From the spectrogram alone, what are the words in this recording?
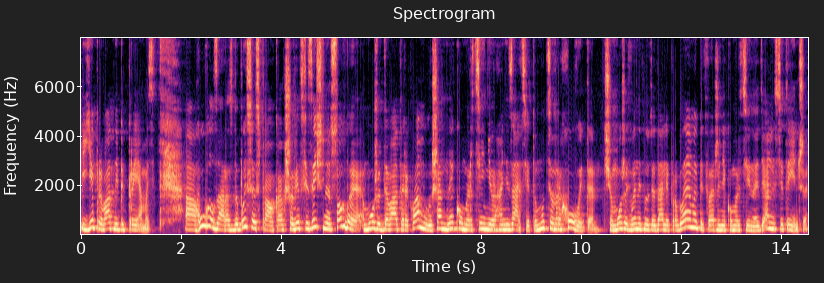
і є приватний підприємець. Google зараз дописує в справках, що від фізичної особи можуть давати рекламу лише некомерційні організації, тому це враховуйте, що можуть виникнути далі проблеми, підтвердження комерційної діяльності та інше.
